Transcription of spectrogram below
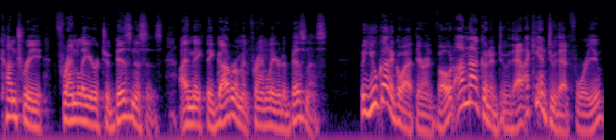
country friendlier to businesses, I make the government friendlier to business." But you got to go out there and vote. I'm not going to do that. I can't do that for you.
